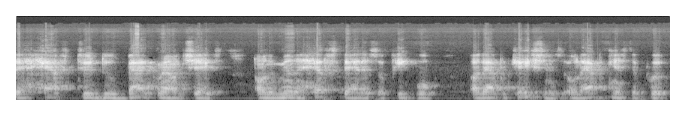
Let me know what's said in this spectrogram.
that have to do background checks on the mental health status of people, the applications, the applicants that put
